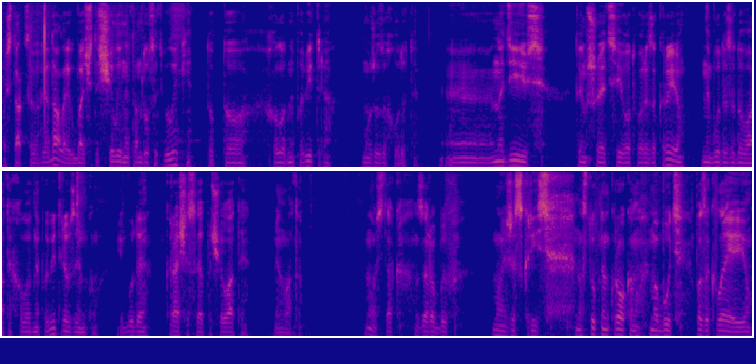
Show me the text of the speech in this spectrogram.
Ось так це виглядало. Як бачите, щілини там досить великі, тобто холодне повітря може заходити. Е, надіюсь, тим, що я ці отвори закрию, не буде задувати холодне повітря взимку і буде краще себе почувати мінвата. Ну, ось так заробив майже скрізь. Наступним кроком, мабуть, позаклею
